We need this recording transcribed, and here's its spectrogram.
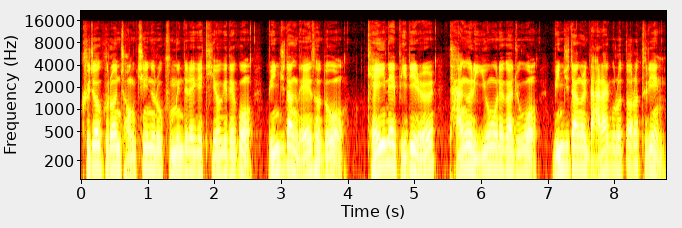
그저 그런 정치인으로 국민들에게 기억이 되고 민주당 내에서도 개인의 비리를 당을 이용을 해가지고 민주당을 나락으로 떨어뜨린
